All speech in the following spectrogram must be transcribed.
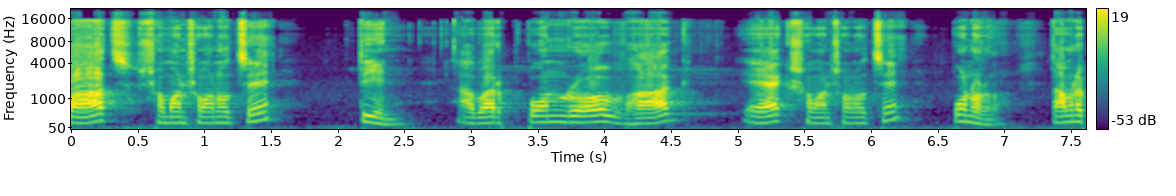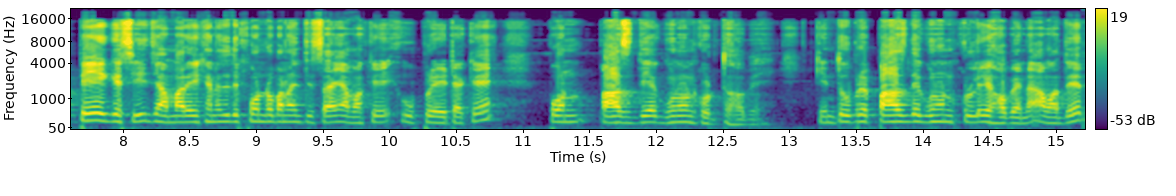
পাঁচ সমান সমান হচ্ছে তিন। আবার পনেরো ভাগ এক সমান সমান হচ্ছে পনেরো। তা আমরা পেয়ে গেছি যে আমার এখানে যদি পণ্য বানাইতে চাই, আমাকে উপরে এটাকে পন পাঁচ দিয়ে গুণন করতে হবে। কিন্তু উপরে পাঁচ দিয়ে গুণন করলেই হবে না, আমাদের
